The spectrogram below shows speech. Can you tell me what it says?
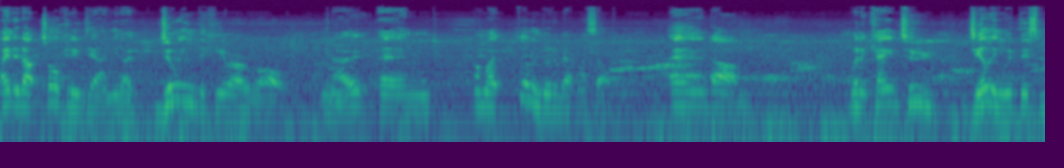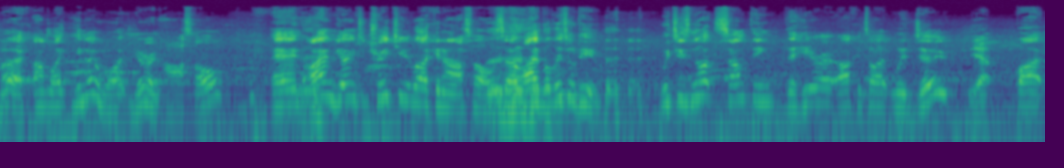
I ended up talking him down you know doing the hero role you know. And I'm like feeling good about myself. And um, when it came to dealing with this merc I'm like you know what you're an asshole and I'm going to treat you like an asshole. So I belittled him, which is not something the hero archetype would do, Yeah. but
